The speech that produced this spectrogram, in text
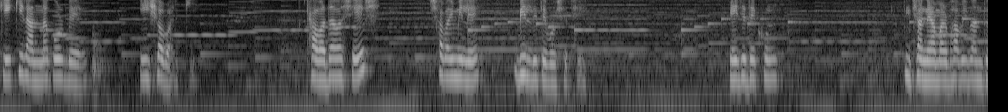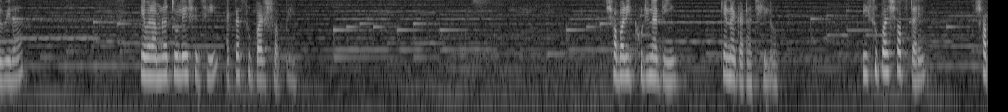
কে কী রান্না করবে, এইসব আর কি। খাওয়া দাওয়া শেষ, সবাই মিলে বিল দিতে বসেছি। এই যে দেখুন পিছনে আমার ভাবি বান্ধবীরা এবার আমরা চলে এসেছি একটা সুপার শপে। সবারই খুঁটিনাটি কেনাকাটা ছিল। এই সুপার শপটায় সব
